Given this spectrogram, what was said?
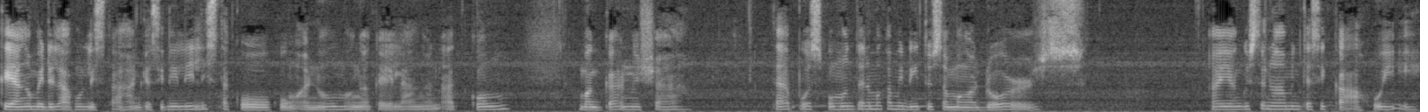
Kaya nga may dala akong listahan kasi nililista ko kung ano mga kailangan at kung magkano siya. Tapos pumunta naman kami dito sa mga doors. Ayan, gusto namin kasi kahoy eh.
